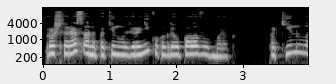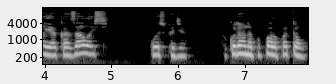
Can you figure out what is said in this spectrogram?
В прошлый раз она покинула Веронику, когда упала в обморок. Покинула и оказалась... Господи, а куда она попала потом?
